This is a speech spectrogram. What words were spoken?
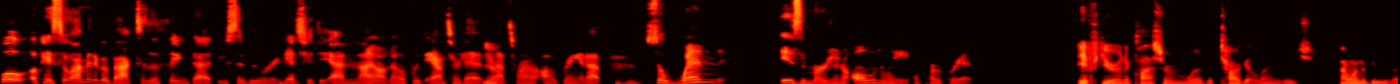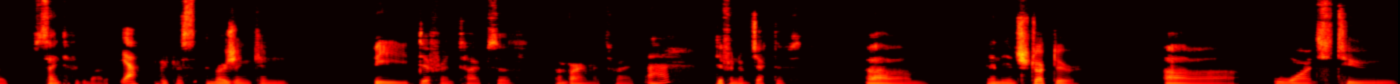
Well okay so i'm going to go back to the thing that you said we were going to get to at the end and i don't know if we've answered it Mm-hmm. Yeah. and that's why i'll bring it up Mhm. so when is immersion only appropriate If you're in a classroom where the target language, I want to be like scientific about it. Yeah. Because immersion can be different types of environments, right? uh-huh different objectives. Um, and the instructor uh, wants to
